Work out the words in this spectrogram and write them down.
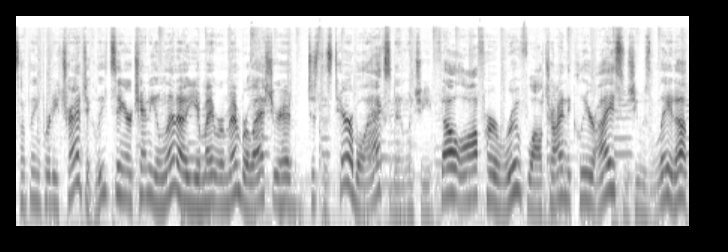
something pretty tragic. Lead singer Channy Leneagh, you might remember, last year had just this terrible accident when she fell off her roof while trying to clear ice and she was laid up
